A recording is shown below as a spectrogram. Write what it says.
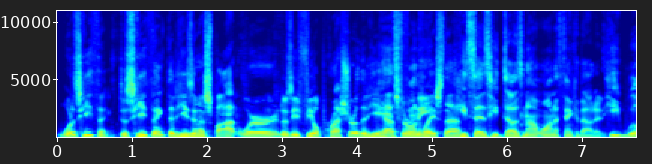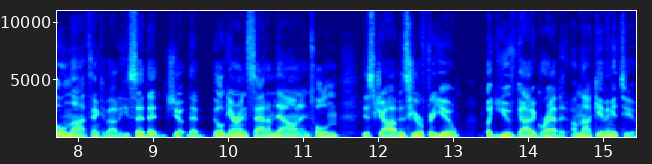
What does he think? Does he think that he's in a spot where does he feel pressure that he has It's to funny. replace that? He says he does not want to think about it. He will not think about it. He said that jo- that Bill Guerin sat him down and told him, "This job is here for you." But you've got to grab it. I'm not giving it to you,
